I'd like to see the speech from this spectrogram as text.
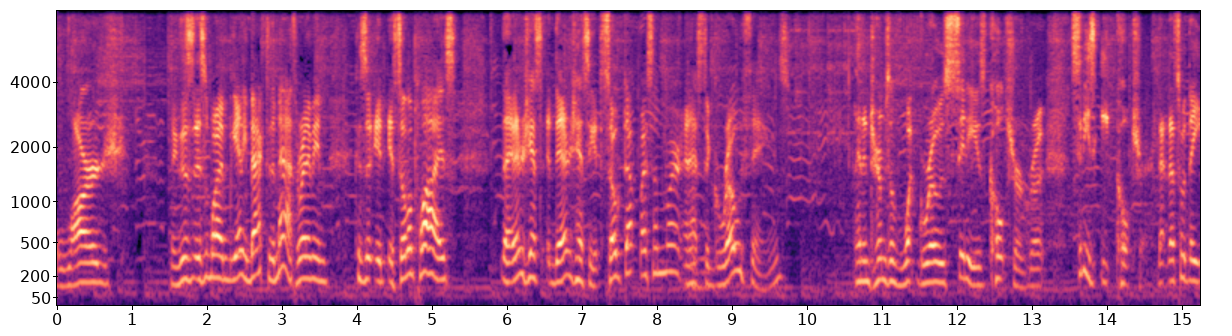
large. Like this, this is why I'm getting back to the math, right? I mean, because it, it still applies. The energy has the energy has to get soaked up by somewhere and has to grow things. And in terms of what grows cities, culture grow. Cities eat culture. That, that's what they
